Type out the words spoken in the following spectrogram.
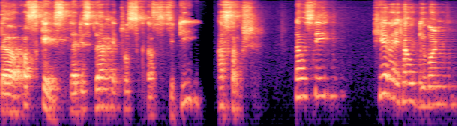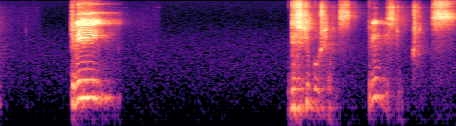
the first case, that is the heteroscedasticity assumption. Now see, here I have given three distributions, three distributions.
